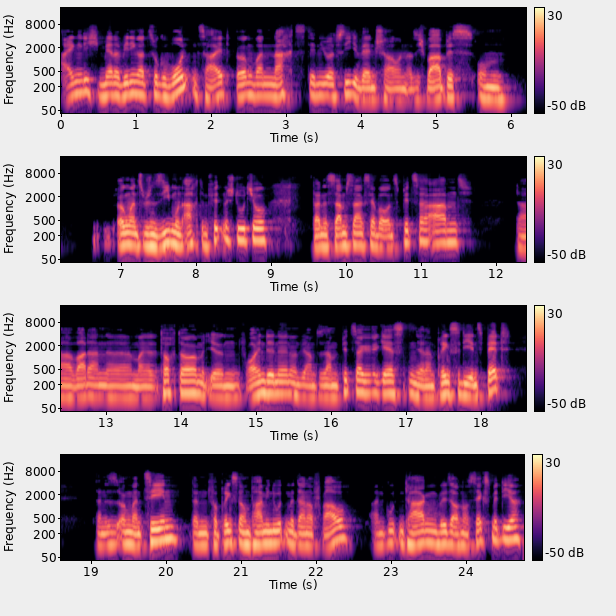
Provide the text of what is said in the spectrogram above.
eigentlich mehr oder weniger zur gewohnten Zeit irgendwann nachts den UFC-Event schauen. Also ich war bis um irgendwann zwischen sieben und acht im Fitnessstudio. Dann ist samstags ja bei uns Pizzaabend. Da war dann äh, meine Tochter mit ihren Freundinnen und wir haben zusammen Pizza gegessen. Ja, dann bringst du die ins Bett. Dann ist es irgendwann zehn. Dann verbringst du noch ein paar Minuten mit deiner Frau. An guten Tagen will sie auch noch Sex mit dir.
